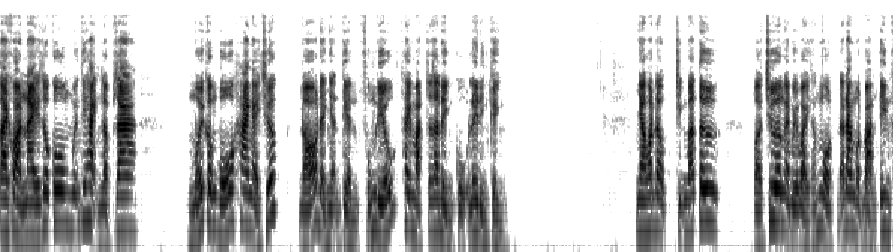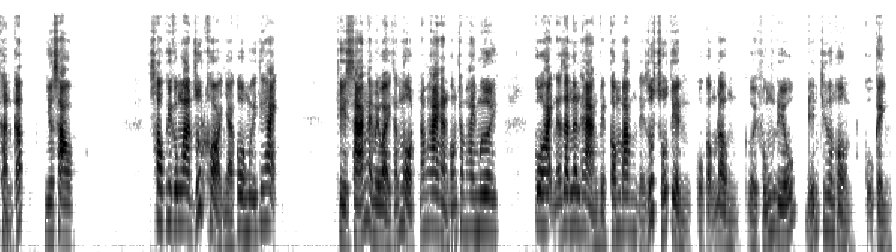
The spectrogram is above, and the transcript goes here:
Tài khoản này do cô Nguyễn Thị Hạnh lập ra mới công bố hai ngày trước đó để nhận tiền phúng điếu thay mặt cho gia đình cụ Lê Đình Kình. Nhà hoạt động Trịnh Bá Tư vào trưa ngày 17 tháng 1 đã đăng một bản tin khẩn cấp như sau. Sau khi công an rút khỏi nhà cô Nguyễn Thị Hạnh, thì sáng ngày 17 tháng 1 năm 2020, cô Hạnh đã ra ngân hàng Vietcombank để rút số tiền của cộng đồng gửi phúng điếu đến hương hồn cụ Kình.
